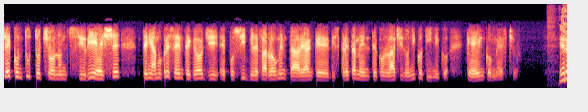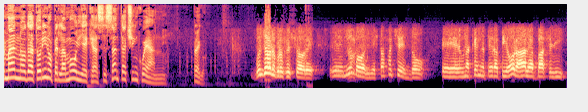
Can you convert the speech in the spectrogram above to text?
Se con tutto ciò non si riesce, teniamo presente che oggi è possibile farlo aumentare anche discretamente con l'acido nicotinico che è in commercio. Ermanno da Torino per la moglie che ha 65 anni. Prego. Buongiorno professore, eh, mia moglie sta facendo eh, una chemioterapia orale a base di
